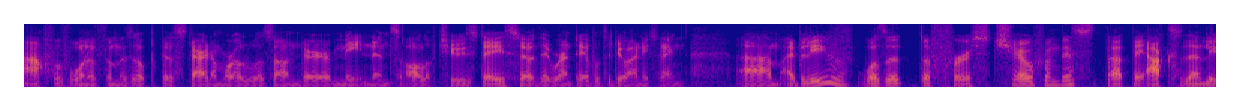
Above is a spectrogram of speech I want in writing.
half of one of them is up because Stardom World was under maintenance all of Tuesday, so they weren't able to do anything. Um, I believe was it the first show from this that they accidentally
